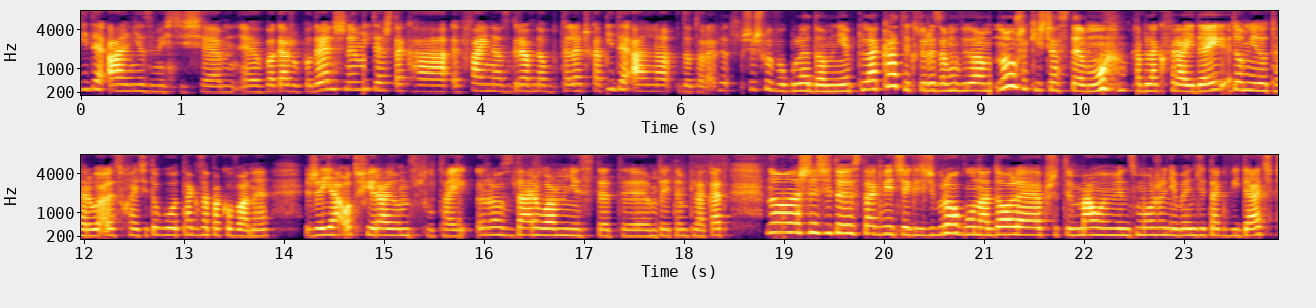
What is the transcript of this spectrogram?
idealnie zmieści się e, w bagażu podręcznym i też taka fajna, zgrabna buteleczka, idealna do torebki. Przyszły w ogóle do mnie plakaty, które zamówiłam no już jakiś czas temu na Black Friday. Do mnie dotarły, ale słuchajcie, to było tak zapakowane, że ja otwierając tutaj rozdarłam niestety tutaj ten plakat. No na szczęście to jest tak, wiecie, gdzieś w rogu, na dole, przy tym małym, więc może nie będzie tak widać,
